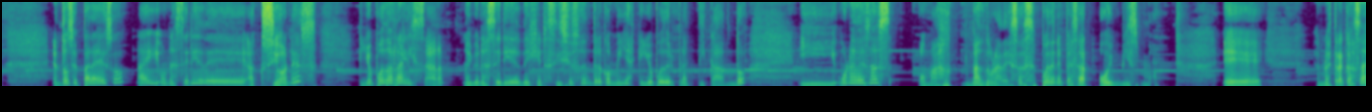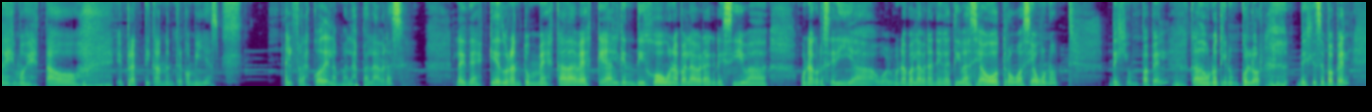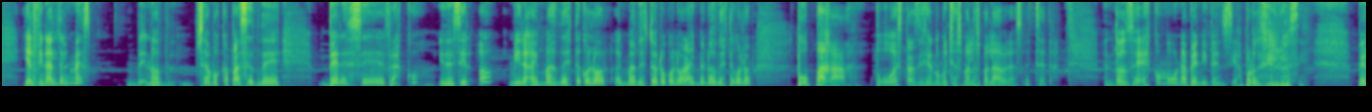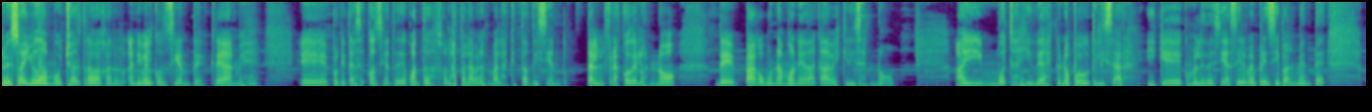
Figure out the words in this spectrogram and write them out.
Entonces para eso hay una serie de acciones que yo puedo realizar, hay una serie de ejercicios entre comillas que yo puedo ir practicando y una de esas, o más, más de una de esas, pueden empezar hoy mismo. Eh, en nuestra casa hemos estado eh, practicando entre comillas el frasco de las malas palabras la idea es que durante un mes, cada vez que alguien dijo una palabra agresiva, una grosería o alguna palabra negativa hacia otro o hacia uno, deje un papel, cada uno tiene un color, deje ese papel y al final del mes nos, seamos capaces de ver ese frasco y decir, oh, mira, hay más de este color, hay más de este otro color, hay menos de este color, tú paga, tú estás diciendo muchas malas palabras, etc. Entonces es como una penitencia, por decirlo así. Pero eso ayuda mucho al trabajar a nivel consciente, créanme. Eh, porque te hace consciente de cuántas son las palabras malas que estás diciendo. Está el frasco de los no, de paga una moneda cada vez que dices no. Hay muchas ideas que uno puede utilizar y que, como les decía, sirven principalmente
